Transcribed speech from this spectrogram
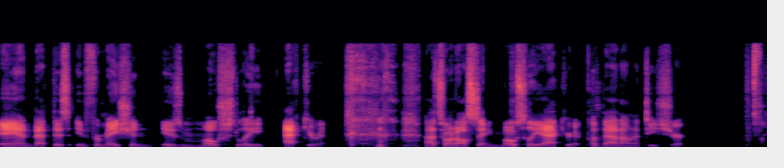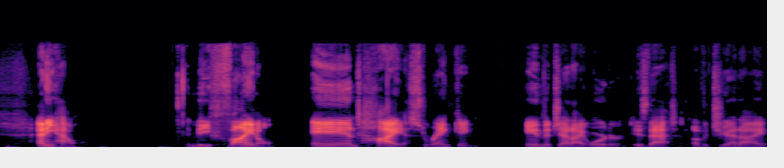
and that this information is mostly accurate. That's what I'll say, mostly accurate. Put that on a t shirt. Anyhow, the final and highest ranking in the Jedi Order is that of Jedi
